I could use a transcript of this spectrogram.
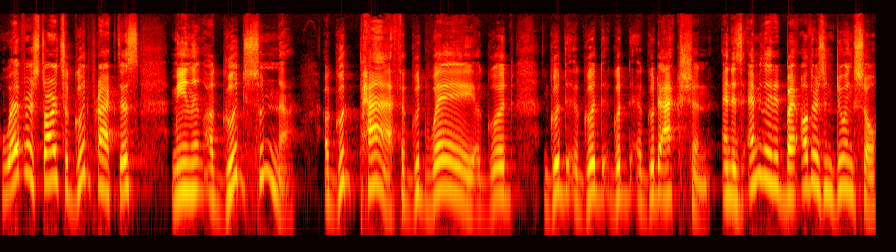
Whoever starts a good practice, meaning a good sunnah, a good path, a good way, a good, good, a good, good, a good action, and is emulated by others in doing so,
